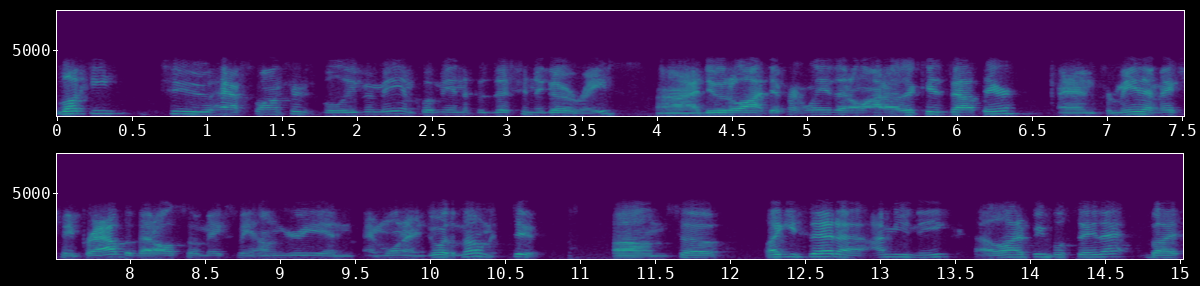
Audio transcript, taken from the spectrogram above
lucky to have sponsors believe in me and put me in a position to go race. Uh, I do it a lot differently than a lot of other kids out there, and for me, that makes me proud, but that also makes me hungry and and want to enjoy the moment too. Um, so like you said, uh, I'm unique. A lot of people say that, but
